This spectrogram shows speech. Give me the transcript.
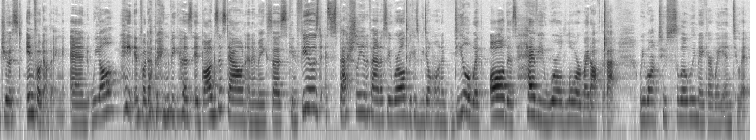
just info dumping. And we all hate info dumping because it bogs us down and it makes us confused, especially in a fantasy world because we don't want to deal with all this heavy world lore right off the bat. We want to slowly make our way into it.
